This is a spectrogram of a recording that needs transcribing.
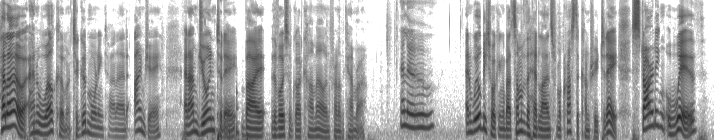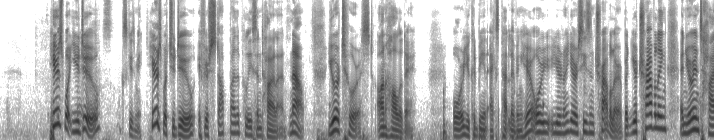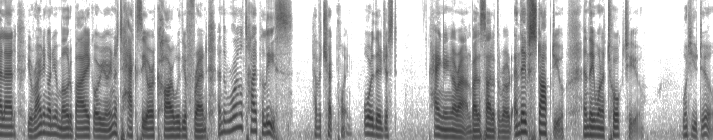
Hello and welcome to Good Morning Thailand. I'm Jay, and I'm joined today by the voice of God Carmel in front of the camera. Hello. And we'll be talking about some of the headlines from across the country today, starting with here's what you do. Excuse me. Here's what you do if you're stopped by the police in Thailand. Now, you're a tourist on holiday or you could be an expat living here, or you, you know you're a seasoned traveler. But you're traveling and you're in Thailand. You're riding on your motorbike, or you're in a taxi or a car with your friend, and the Royal Thai Police have a checkpoint, or they're just hanging around by the side of the road, and they've stopped you, and they want to talk to you. What do you do?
